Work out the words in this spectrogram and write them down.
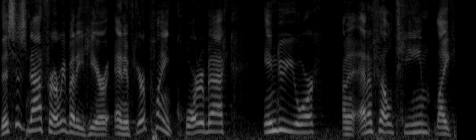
this is not for everybody here. And if you're playing quarterback in New York on an NFL team, like,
